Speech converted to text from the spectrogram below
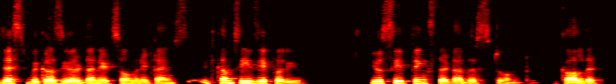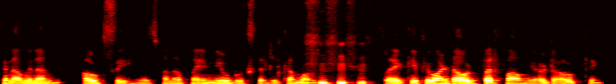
Just because you have done it so many times it comes easy for you. You see things that others don't. Call that phenomenon outsee it's one of my new books that will come out. Like if you want to outperform you have to outthink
